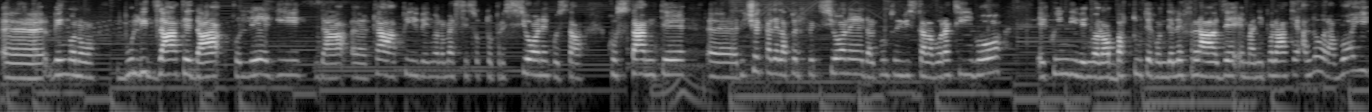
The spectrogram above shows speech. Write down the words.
eh, vengono bullizzate da colleghi, da eh, capi, vengono messi sotto pressione, questa costante eh, ricerca della perfezione dal punto di vista lavorativo e quindi vengono abbattute con delle frasi e manipolate. Allora, vuoi,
